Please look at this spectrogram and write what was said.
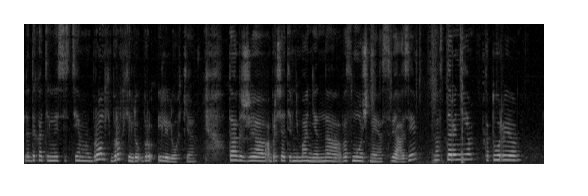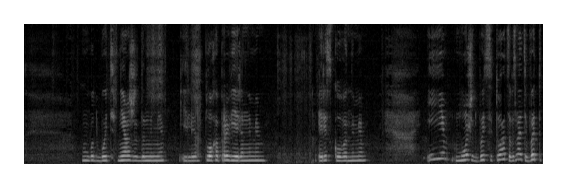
для дыхательной системы, бронхи, бронхи или легкие. Также обращайте внимание на возможные связи на стороне, которые могут быть неожиданными или плохо проверенными рискованными. И может быть ситуация, вы знаете, в этот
